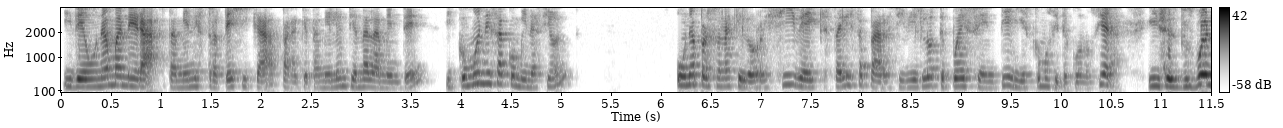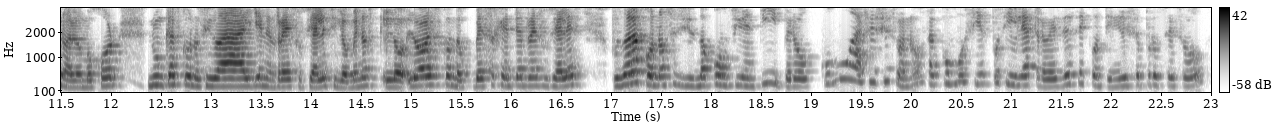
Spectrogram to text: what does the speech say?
y de una manera también estratégica para que también lo entienda la mente y cómo en esa combinación una persona que lo recibe y que está lista para recibirlo te puede sentir y es como si te conociera. Y dices, pues bueno, a lo mejor nunca has conocido a alguien en redes sociales y lo menos, lo, lo haces cuando ves a gente en redes sociales, pues no la conoces y dices, no confío en ti, pero ¿cómo haces eso, no? O sea, ¿cómo si es posible a través de ese contenido, ese proceso,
